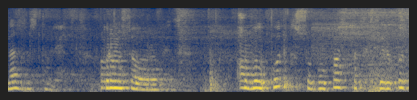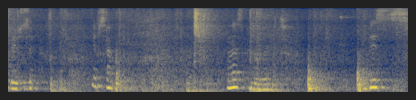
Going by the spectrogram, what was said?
Нас заставляють. Примусово робиться. Щоб був код, щоб був паспорт, ксерокопія, все. І все. Нас переводять. Без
